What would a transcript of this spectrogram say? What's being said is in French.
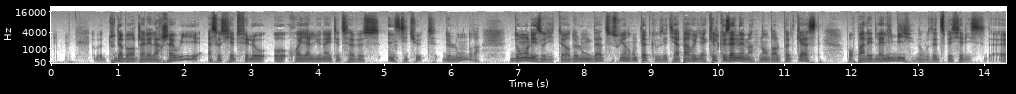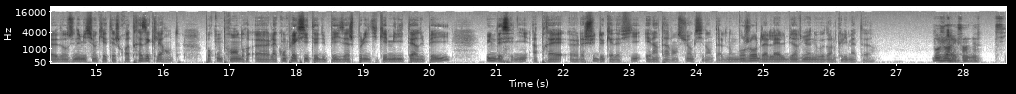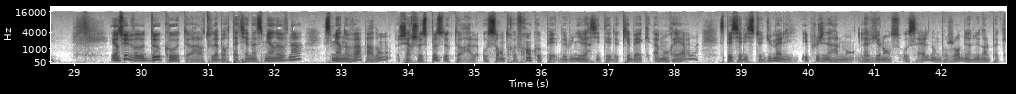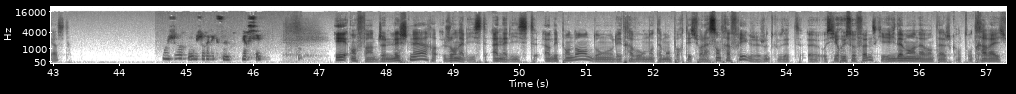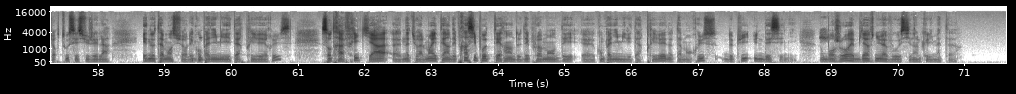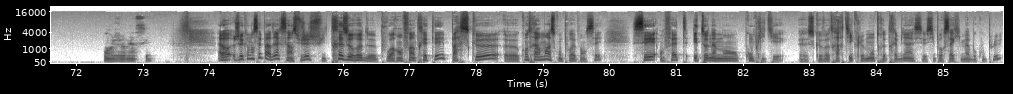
Tout d'abord, Jalel Archaoui, Associate Fellow au Royal United Service Institute de Londres, dont les auditeurs de longue date se souviendront peut-être que vous étiez apparu il y a quelques années maintenant dans le podcast pour parler de la Libye, dont vous êtes spécialiste, euh, dans une émission qui était, je crois, très éclairante pour comprendre euh, la complexité du paysage politique et militaire du pays, une décennie après euh, la chute de Kadhafi et l'intervention occidentale. Donc bonjour Jalel, bienvenue à nouveau dans le collimateur. Bonjour Alexandre, merci. Et ensuite, vos deux co-auteurs. Alors, tout d'abord, Tatiana Smirnova, Smirnova pardon, chercheuse postdoctorale au Centre Francopé de l'Université de Québec à Montréal, spécialiste du Mali et plus généralement de la violence au Sahel. Donc, bonjour, bienvenue dans le podcast. Bonjour, bonjour Alexandre, merci. Et enfin, John Lechner, journaliste, analyste indépendant, dont les travaux ont notamment porté sur la Centrafrique. J'ajoute que vous êtes euh, aussi russophone, ce qui est évidemment un avantage quand on travaille sur tous ces sujets-là et notamment sur les mhm. compagnies militaires privées russes. Centrafrique qui a euh, naturellement été un des principaux terrains de déploiement des euh, compagnies militaires privées, notamment russes, depuis une décennie. Donc bonjour et bienvenue à vous aussi dans le collimateur. Bonjour, merci. Alors, je vais commencer par dire que c'est un sujet que je suis très heureux de pouvoir enfin traiter parce que, euh, contrairement à ce qu'on pourrait penser, c'est en fait étonnamment compliqué, ce que votre article montre très bien, et c'est aussi pour ça qu'il m'a beaucoup plu.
